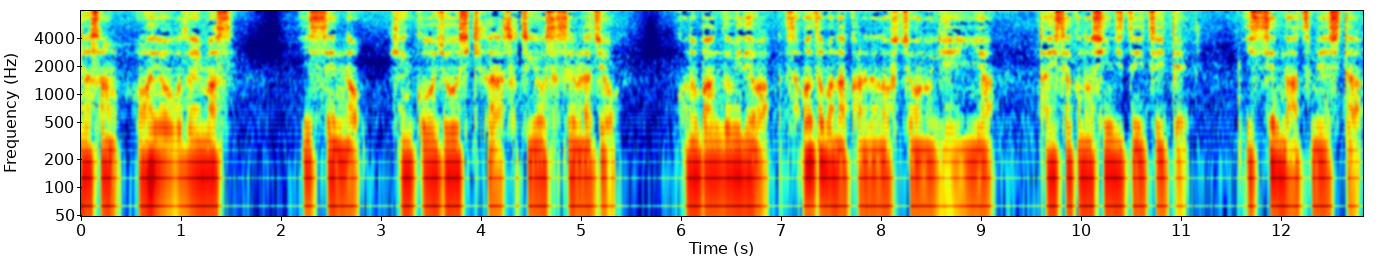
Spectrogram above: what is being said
皆さんおはようございます。一銭の健康常識から卒業させるラジオ。この番組では様々な体の不調の原因や対策の真実について一銭の発明した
